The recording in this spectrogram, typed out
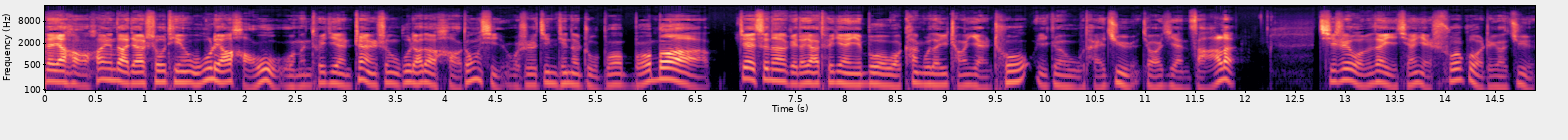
大家好，欢迎大家收听《无聊好物》，我们推荐战胜无聊的好东西。我是今天的主播伯伯。这次呢，给大家推荐一部我看过的一场演出，一个舞台剧，叫《演砸了》。其实我们在以前也说过这个剧，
